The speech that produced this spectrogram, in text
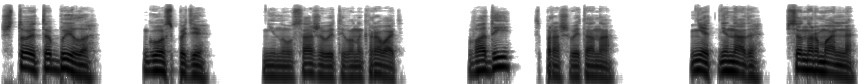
«Что это было?» Господи!» Нина усаживает его на кровать. «Воды?» – спрашивает она. «Нет, не надо. Все нормально».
